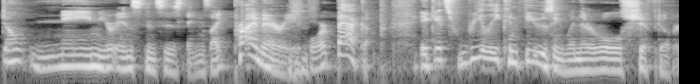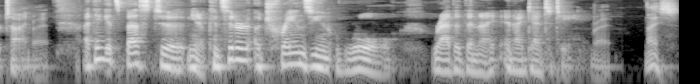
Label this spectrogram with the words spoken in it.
don't name your instances things like primary or backup. It gets really confusing when their roles shift over time. Right. I think it's best to you know consider a transient role rather than an identity. Right. Nice.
